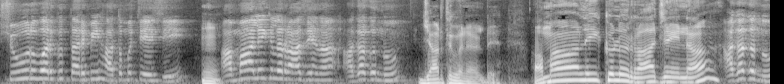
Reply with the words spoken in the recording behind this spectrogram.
షూరు వరకు తరిమి హతము చేసి. అమాలేకుల రాజైన అగగును జాగ్రత్తగా అమాలీకుల రాజైన అగగను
